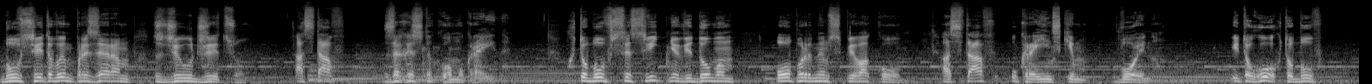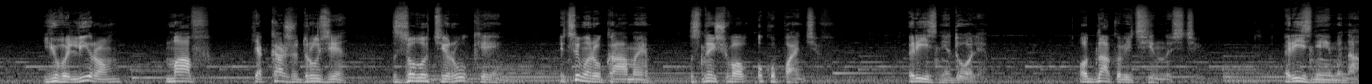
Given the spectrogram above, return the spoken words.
Був світовим призером з джиу-джитсу, а став захисником України. Хто був всесвітньо відомим оперним співаком, а став українським воїном. І того, хто був ювеліром, мав, як кажуть друзі, золоті руки і цими руками знищував окупантів. Різні долі, однакові цінності, різні імена,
